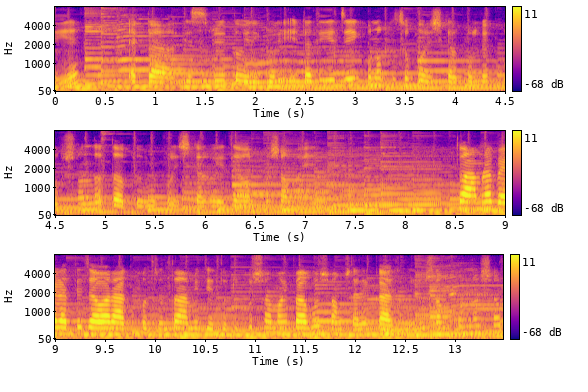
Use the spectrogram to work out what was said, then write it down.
দিয়ে একটা স্প্রে তৈরি করি। এটা দিয়ে যে কোনো কিছু পরিষ্কার করলে খুব সুন্দর দবদবে পরিষ্কার হয়ে যায় অল্প সময়ে। তো আমরা বেড়াতে যাওয়ার আগ পর্যন্ত আমি যেতটুকু সময় পাবো, সংসারের কাজগুলো সম্পূর্ণ সব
